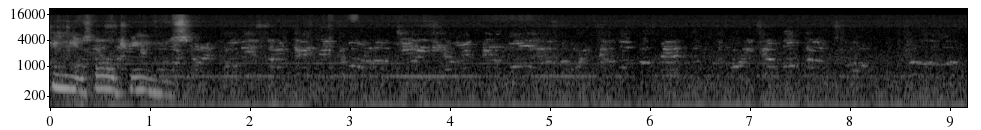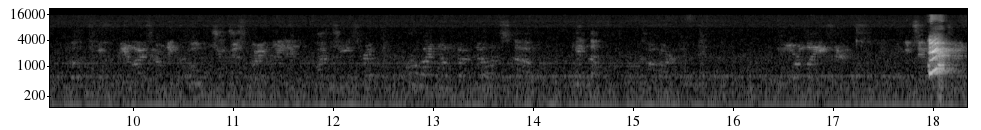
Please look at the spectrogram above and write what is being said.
Jeez, oh jeez.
